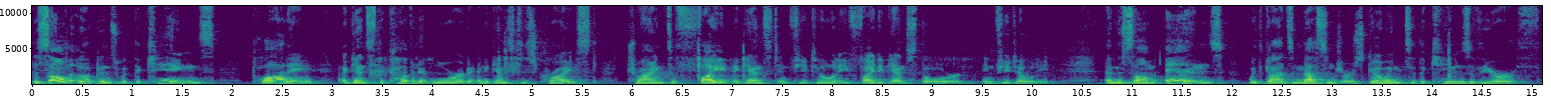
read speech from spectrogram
The psalm opens with the kings plotting against the covenant Lord and against his Christ, trying to fight against in futility, fight against the Lord in futility. And the psalm ends with God's messengers going to the kings of the earth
